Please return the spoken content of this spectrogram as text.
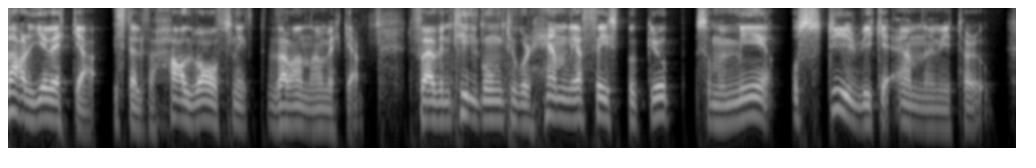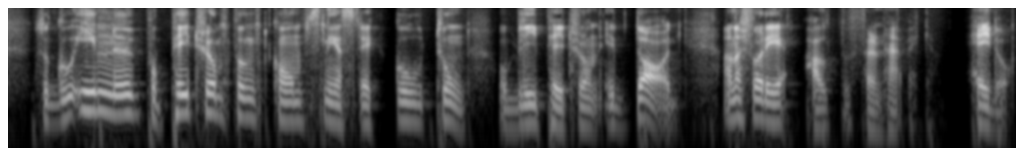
varje vecka istället för halva avsnitt varannan vecka. Du får även tillgång till vår hemliga Facebookgrupp som är med och styr vilka ämnen vi tar upp. Så gå in nu på patreon.com godton och bli Patreon idag. Annars var det allt för den här veckan. Hej då!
